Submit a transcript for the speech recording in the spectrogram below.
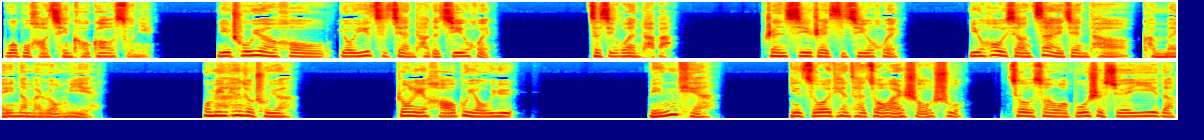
我不好亲口告诉你。你出院后有一次见他的机会，自己问他吧。珍惜这次机会，以后想再见他可没那么容易。我明天就出院。”钟离毫不犹豫。明天，你昨天才做完手术，就算我不是学医的，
